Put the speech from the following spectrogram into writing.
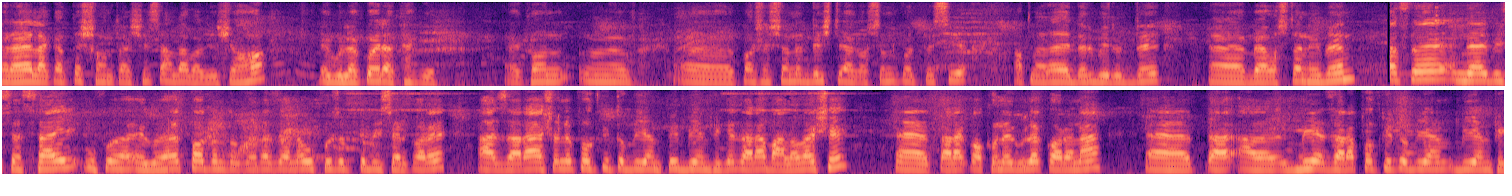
এরা এলাকাতে সন্ত্রাসী, চাঁদাবাজি সহ এগুলা কইরা থাকে। এখন প্রশাসনের দৃষ্টি আকর্ষণ করতেছি। আপনারা এদের বিরুদ্ধে ব্যবস্থা নেবেন। আছে ন্যায় বিচার চাই এগুলো তদন্ত করে যেন উপযুক্ত বিচার করে। আর যারা আসলে প্রকৃত বিএমপি, বিএমপিকে যারা ভালোবাসে তারা কখনো এগুলো করে না। যারা প্রকৃত বিএমপি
